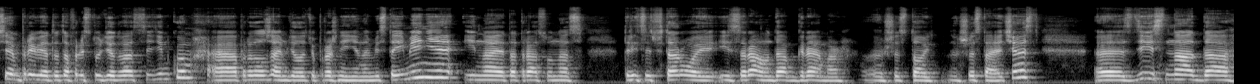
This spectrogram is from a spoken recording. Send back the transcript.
Всем привет, это FreeStudio 21.com. Э, продолжаем делать упражнения на местоимение. И на этот раз у нас 32 из Roundup Grammar, 6, э, шестая часть. Э, здесь надо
